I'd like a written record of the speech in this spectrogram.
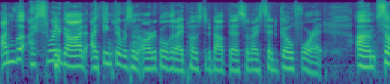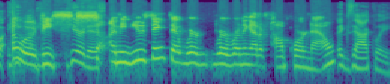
I'm. I swear to God, I think there was an article that I posted about this, and I said, "Go for it." Um, so he, oh, it would be here. It is. So, I mean, you think that we're we're running out of popcorn now? Exactly.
